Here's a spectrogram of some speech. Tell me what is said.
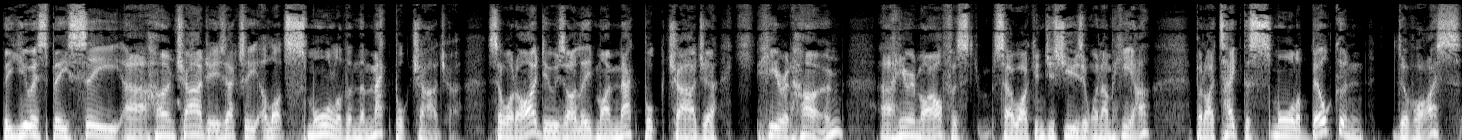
the USB-C uh, home charger is actually a lot smaller than the MacBook charger. So what I do is I leave my MacBook charger here at home, uh, here in my office, so I can just use it when I'm here. But I take the smaller Belkin device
